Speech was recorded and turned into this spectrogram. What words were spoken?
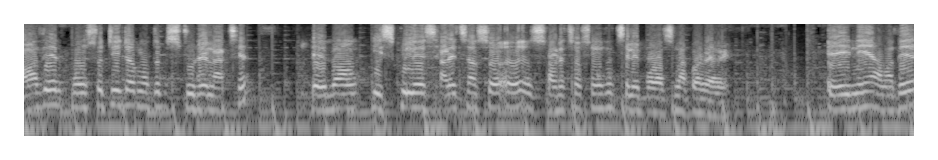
আমাদের পঁয়ষট্টিটার মতো স্টুডেন্ট আছে এবং স্কুলে সাড়ে ছশো সাড়ে ছশো মতো ছেলে পড়াশোনা করে। এই নিয়ে আমাদের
